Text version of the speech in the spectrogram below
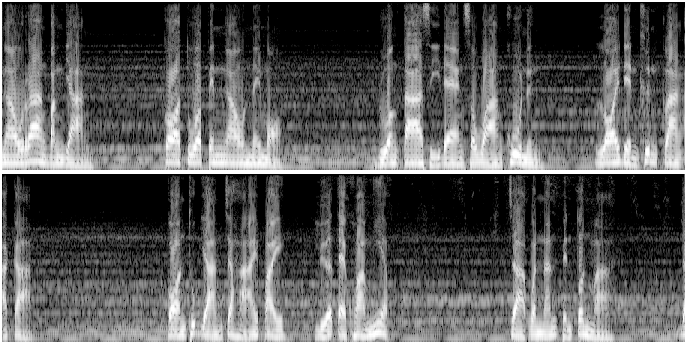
เงาร่างบางอย่าง ก่อตัวเป็นเงาในหมอก ดวงตาสีแดงสว่างคู่หนึ่ง ลอยเด่นขึ้นกลางอากาศ ก่อนทุกอย่างจะหายไปเหลือแต่ความเงียบ จากวันนั้นเป็นต้นมาด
